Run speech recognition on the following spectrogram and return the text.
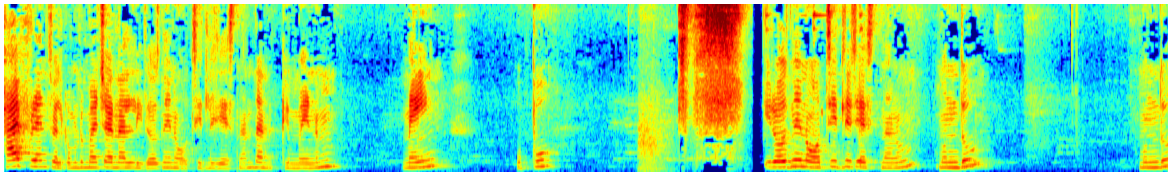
Hi friends welcome to my channel ఈరోజు నేను ఓట్స్ చేస్తున్నాను. దానికి మెయిన్ మెయిన్ ఉప్పు. ఈరోజు నేను ఓట్స్ ఇడ్లీ చేస్తున్నాను. ముందు ముందు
